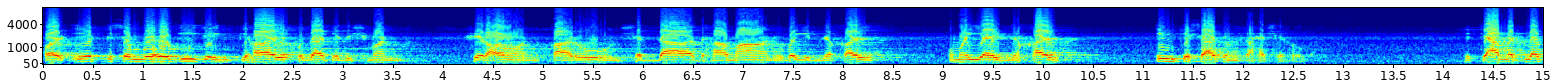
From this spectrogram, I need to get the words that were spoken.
اور ایک قسم وہ ہوگی جو انتہائی خدا کے دشمن، فرعون، قارون، شداد، حامان ابئی ابن خلف، امیہ ابن خلف، ان کے ساتھ ان کا حشر ہوگا۔ کہ کیا مطلب؟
